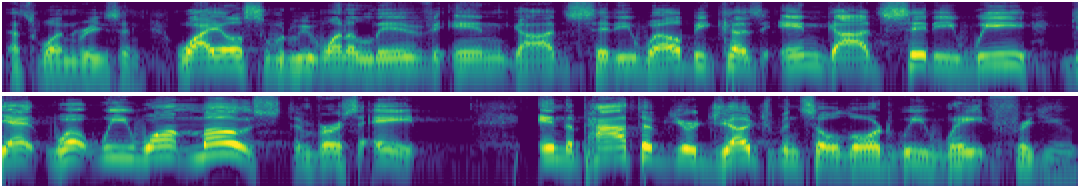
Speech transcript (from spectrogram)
that's one reason. Why else would we want to live in God's city? Well, because in God's city we get what we want most. In verse 8, in the path of your judgments, O Lord, we wait for you.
